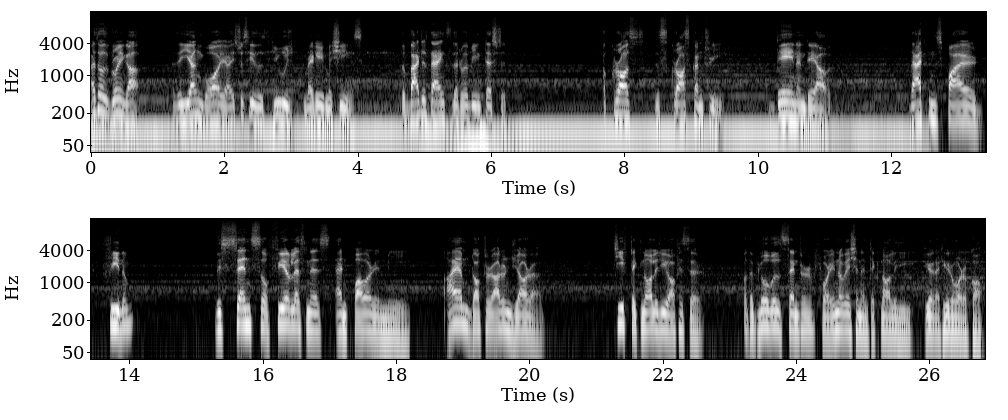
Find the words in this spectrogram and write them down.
As I was growing up, as a young boy, I used to see these huge metal machines, the battle tanks that were being tested across this cross country, day in and day out. That inspired freedom, this sense of fearlessness and power in me. I am Dr. Arun Jaura, Chief Technology Officer for the Global Center for Innovation and Technology here at Hero MotoCorp.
